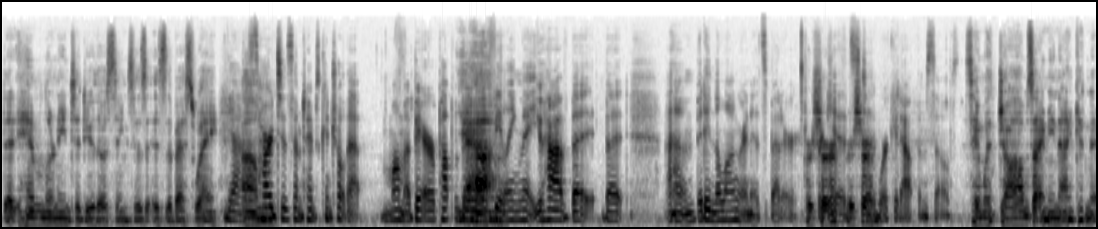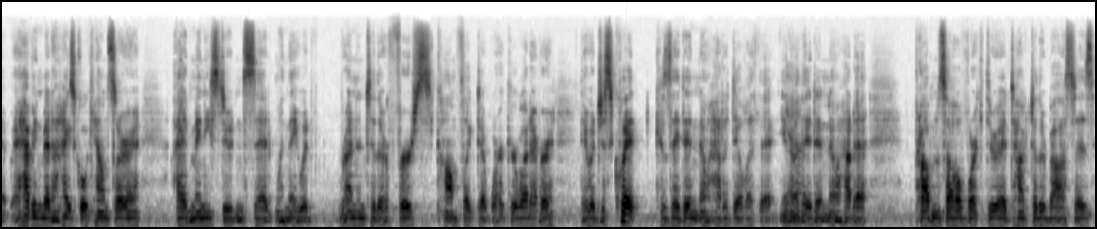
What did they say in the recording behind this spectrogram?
that him learning to do those things is, is the best way. Yeah, it's Um, hard to sometimes control that mama bear, papa Yeah. bear feeling that you have, but but um, but in the long run, it's better For sure, for kids sure. to work it out themselves. Same with jobs. I mean, I can, having been a high school counselor, I had many students that when they would run into their first conflict at work or whatever, they would just quit because they didn't know how to deal with it. You know, they didn't know how to problem solve, work through it, talk to their bosses.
